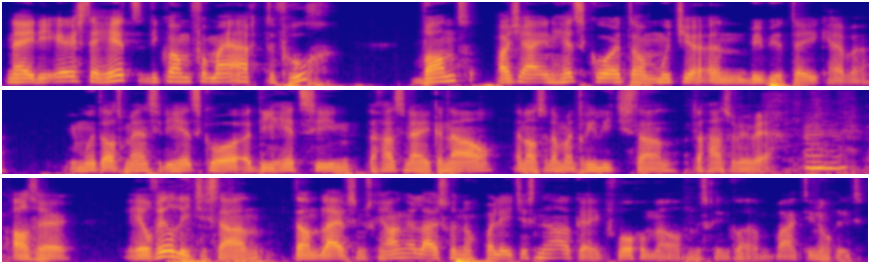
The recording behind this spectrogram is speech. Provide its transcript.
Nee, die eerste hit die kwam voor mij eigenlijk te vroeg. Want als jij een hit scoort, dan moet je een bibliotheek hebben. Je moet als mensen die hit, scoren, die hit zien, dan gaan ze naar je kanaal. En als er dan maar drie liedjes staan, dan gaan ze weer weg. Mhm. Als er heel veel liedjes staan, dan blijven ze misschien hangen, luisteren nog een paar liedjes. Nou, oké, ik volg hem wel. Misschien maakt hij nog iets.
